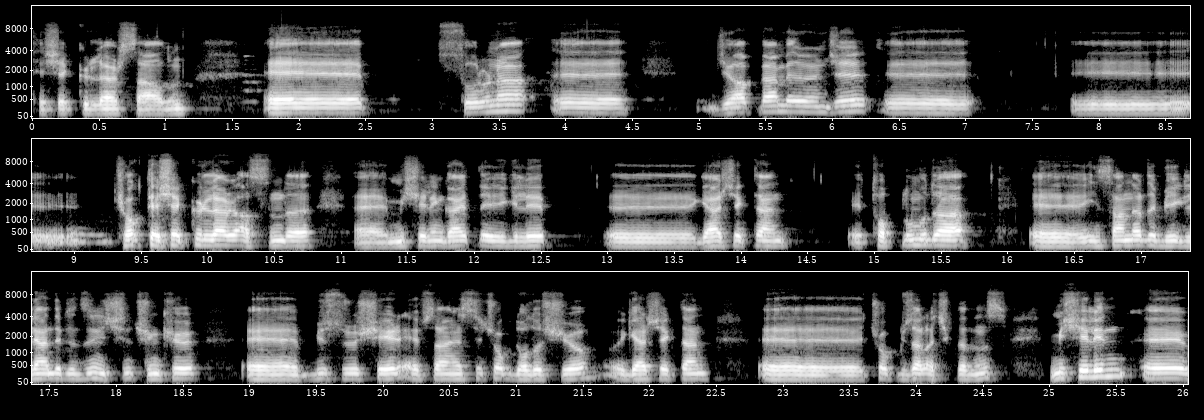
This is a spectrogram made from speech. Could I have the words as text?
Teşekkürler, sağ olun. Ee, soruna e, cevap vermeden önce e, e, çok teşekkürler aslında e, Michelin Guide ile ilgili e, gerçekten e, toplumu da e, insanları da bilgilendirdiğiniz için çünkü e, bir sürü şehir efsanesi çok dolaşıyor. Gerçekten e, çok güzel açıkladınız. Michelin e,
